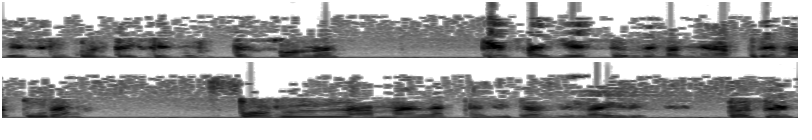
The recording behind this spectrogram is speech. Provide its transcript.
de 56 mil personas que fallecen de manera prematura por la mala calidad del aire. Entonces,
